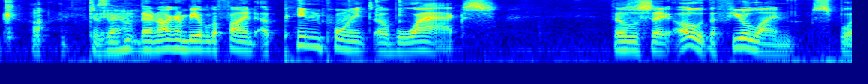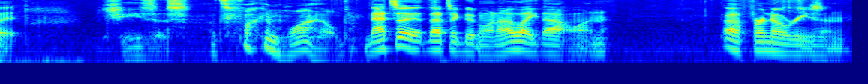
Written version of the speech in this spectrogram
God Because they're, they're not going to be able to find a pinpoint of wax. They'll just say, "Oh, the fuel line split." Jesus, that's fucking wild. That's a that's a good one. I like that one. Uh, for no reason.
